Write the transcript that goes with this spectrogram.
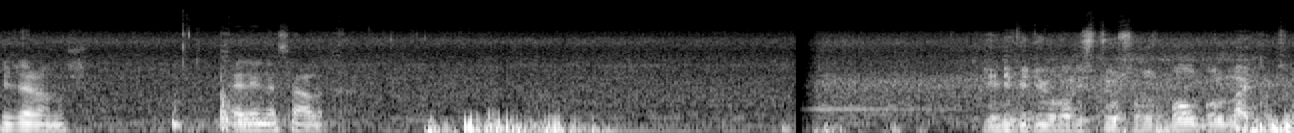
Güzel olmuş. Eline sağlık. Yeni videolar istiyorsanız bol bol like atın.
